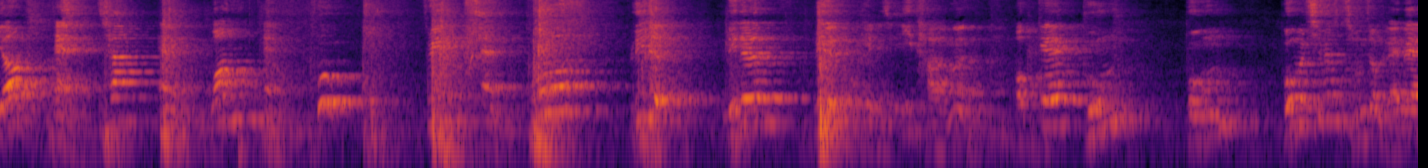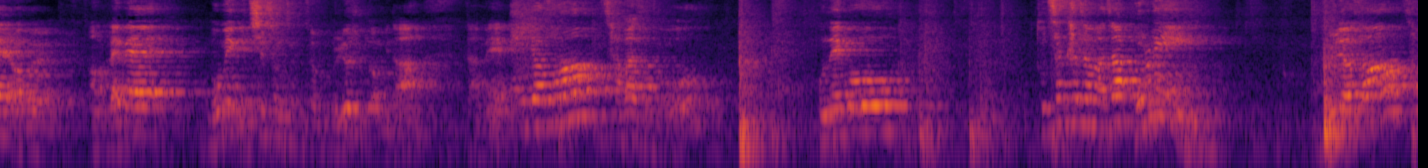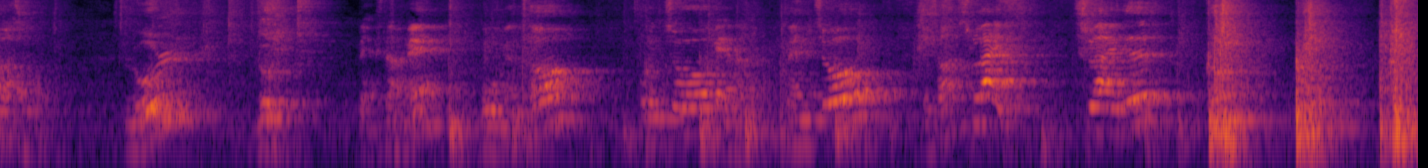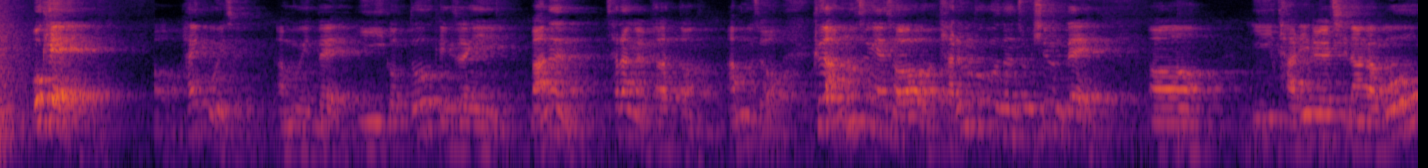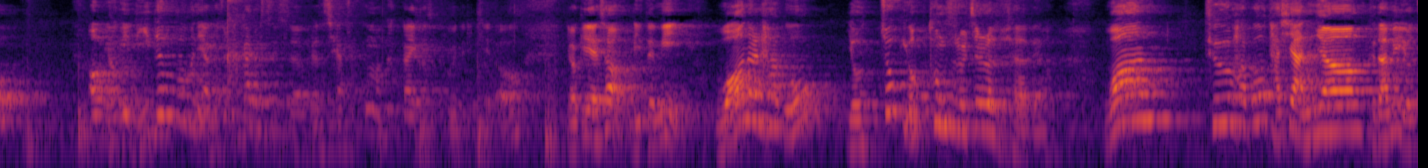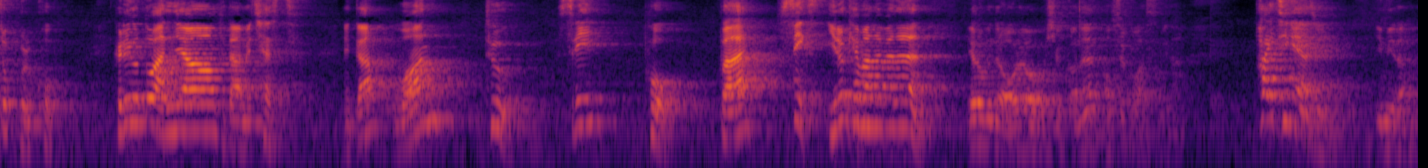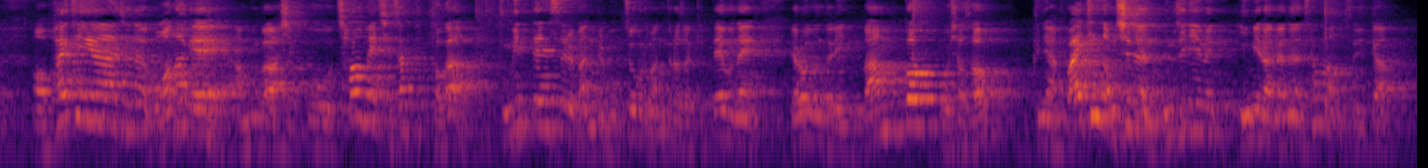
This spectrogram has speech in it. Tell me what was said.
up, and, 차, and, one, and, two, three, and, four, 리듬, 리듬, 리듬. 오케이. 이제 이 다음은 어깨 붐, 봄, 봄을 치면서 점점 레벨업을, 어, 레벨, 몸의 위치를 점점 좀 올려줄 겁니다. 그 다음에 당겨서 잡아주고, 보내고, 도착하자마자 볼링! 돌려서 잡아주고, 롤, 롤. 네, 그 다음에 모으면서, 오른쪽 에나, 왼쪽, 그래서 슬라이드, 슬라이드, 오케이. 어, 하이보이즈 안무인데 이것도 굉장히 많은 사랑을 받았던 안무죠. 그 안무 중에서 다른 부분은 좀 쉬운데 어, 이 다리를 지나가고 어, 여기 리듬 부분이 약간 좀 헷갈릴 수 있어요. 그래서 제가 조금만 가까이 가서 보여드릴게요. 여기에서 리듬이 원을 하고 이쪽 옆통수를 찔러주셔야 돼요. 원, 투 하고 다시 안녕. 그 다음에 이쪽 볼콕. 그리고 또 안녕. 그 다음에 체스트. 그러니까 원, 투, 쓰리, 포, 파이, 식스 이렇게만 하면은 여러분들 어려우실 거는 없을 것 같습니다. 파이팅 해야지 입니다. 어, 파이팅 해야지는 워낙에 안무가 쉽고 처음에 제작부터가 국민 댄스를 만들 목적으로 만들어졌기 때문에 여러분들이 마음껏 오셔서 그냥 파이팅 넘치는 움직임이라면 상관없으니까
